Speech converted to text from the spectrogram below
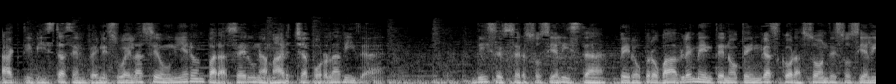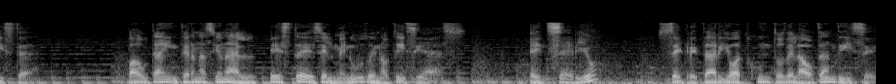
Activistas en Venezuela se unieron para hacer una marcha por la vida. Dices ser socialista, pero probablemente no tengas corazón de socialista. Pauta Internacional, este es el menú de noticias. ¿En serio? Secretario adjunto de la OTAN dice.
